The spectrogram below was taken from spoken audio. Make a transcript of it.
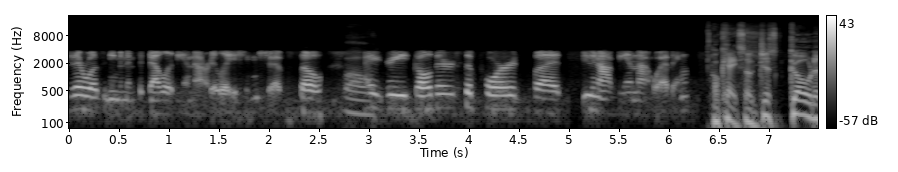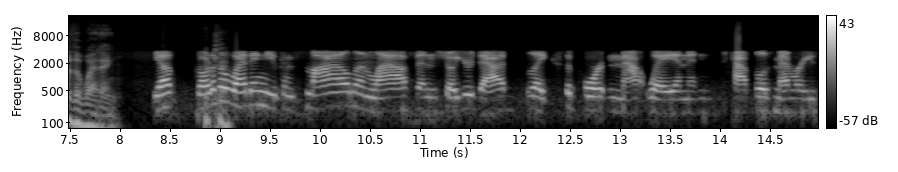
there wasn't even infidelity in that relationship. So Wow. I agree, go there, support, but do not be in that wedding. Okay, so just go to the wedding. Yep. Go to the wedding. You can smile and laugh and show your dad like support in that way and, and have those memories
